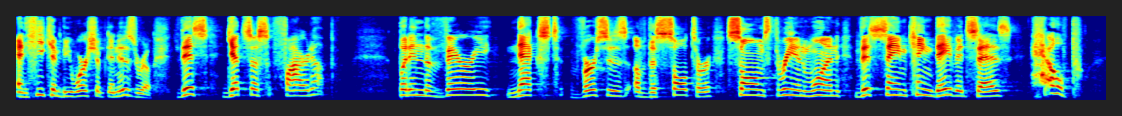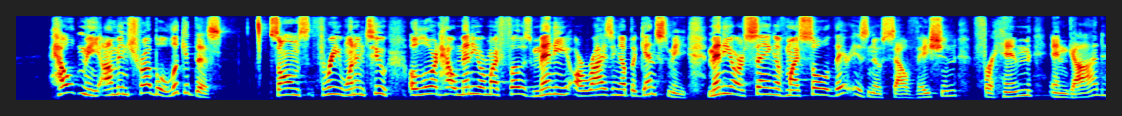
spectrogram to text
and he can be worshiped in Israel. This gets us fired up. But in the very next verses of the Psalter, Psalms 3 and 1, this same King David says, Help! Help me! I'm in trouble. Look at this. Psalms 3, 1 and 2. O Lord, how many are my foes? Many are rising up against me. Many are saying of my soul, There is no salvation for him in God.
